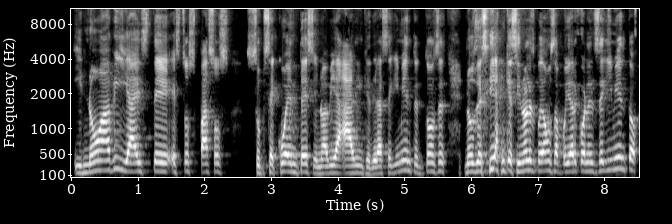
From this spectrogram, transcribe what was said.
y no había este, estos pasos subsecuentes y no había alguien que diera seguimiento. Entonces nos decían que si no les podíamos apoyar con el seguimiento.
